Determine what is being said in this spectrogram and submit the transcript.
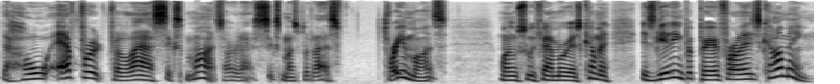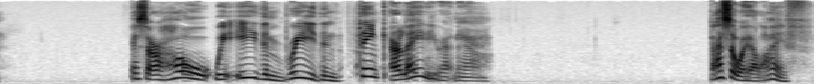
the whole effort for the last six months, or not six months, but the last three months, once we found Maria's coming, is getting prepared for Our Lady's coming. It's our whole, we eat and breathe and think Our Lady right now. That's the way of life.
